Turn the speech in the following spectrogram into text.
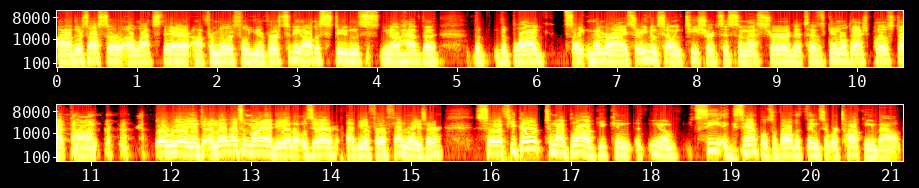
Uh, there's also uh, lots there uh, from Millersville University. All the students, you know, have the the, the blog site memorized. They're even selling T-shirts this semester that says gemmell-post.com. They're really into, and that wasn't my idea. That was their idea for a fundraiser. So if you go to my blog, you can, you know, see examples of all the things that we're talking about.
